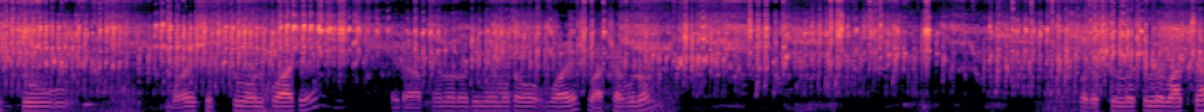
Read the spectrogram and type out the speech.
একটু বয়স একটু অল্প আছে। এটা পনেরো দিনের মতো বয়স বাচ্চাগুলো। কত সুন্দর সুন্দর বাচ্চা।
